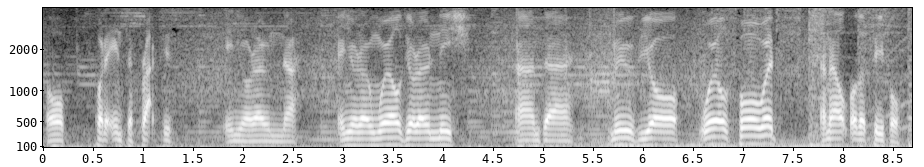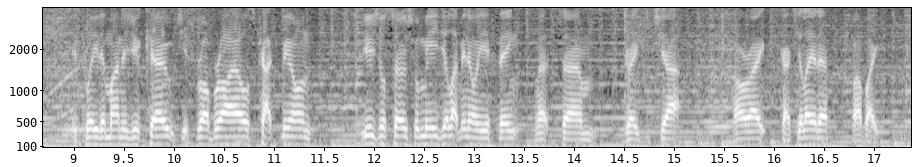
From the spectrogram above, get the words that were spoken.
or put it into practice in your own uh, in your own world, your own niche, and uh, move your world forward and help other people. It's leader, manager, coach. It's Rob Riles. Catch me on usual social media. Let me know what you think. Let's um, great to chat. All right, catch you later. Bye bye.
